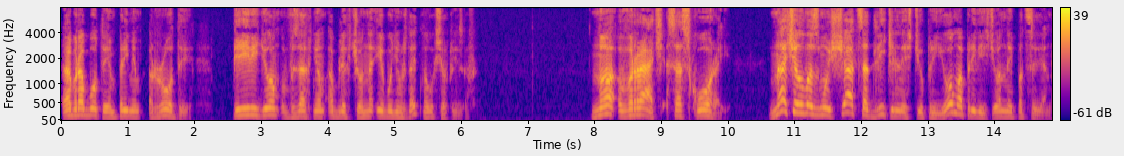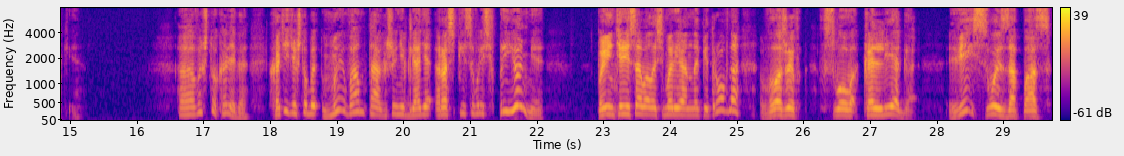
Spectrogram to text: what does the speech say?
Обработаем, примем роды, переведем, вздохнем облегченно и будем ждать новых сюрпризов». Но врач со скорой начал возмущаться длительностью приема привезенной пациентки. «А вы что, коллега, хотите, чтобы мы вам также, не глядя, расписывались в приеме?» Поинтересовалась Марианна Петровна, вложив в слово «коллега» весь свой запас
